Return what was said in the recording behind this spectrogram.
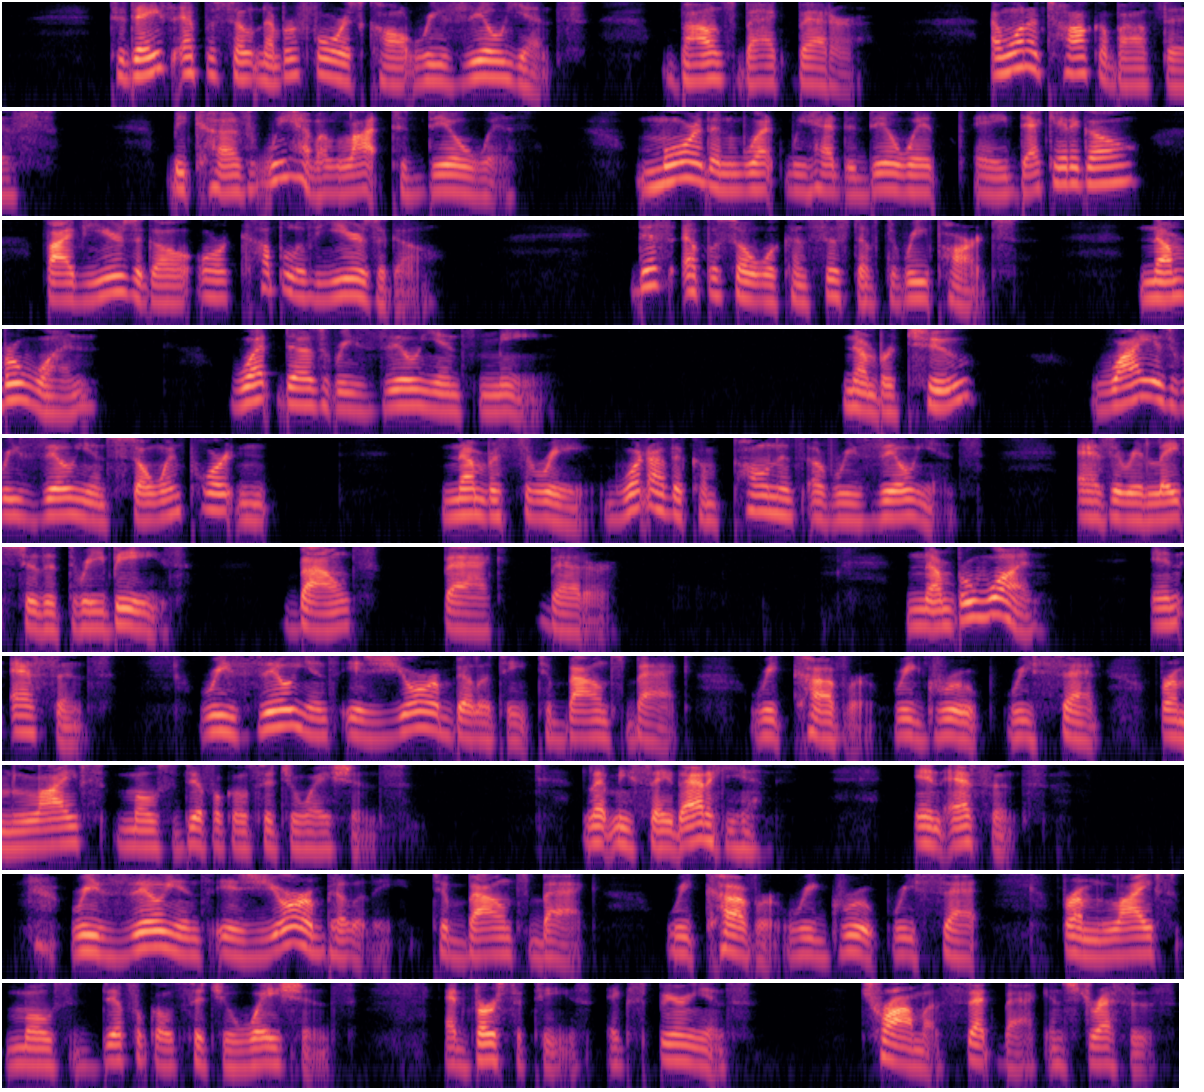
Today's episode number four is called Resilience Bounce Back Better. I want to talk about this because we have a lot to deal with. More than what we had to deal with a decade ago, five years ago, or a couple of years ago. This episode will consist of three parts. Number one, what does resilience mean? Number two, why is resilience so important? Number three, what are the components of resilience? as it relates to the three B's bounce back better. Number one, in essence, resilience is your ability to bounce back, recover, regroup, reset from life's most difficult situations. Let me say that again. In essence, resilience is your ability to bounce back, recover, regroup, reset from life's most difficult situations, adversities, experience, trauma, setback, and stresses.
